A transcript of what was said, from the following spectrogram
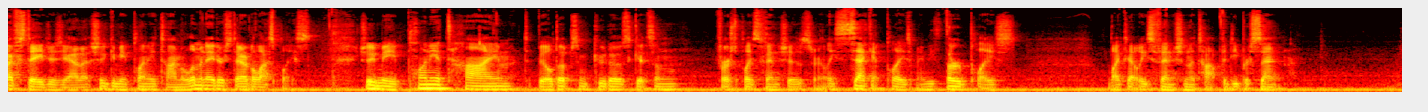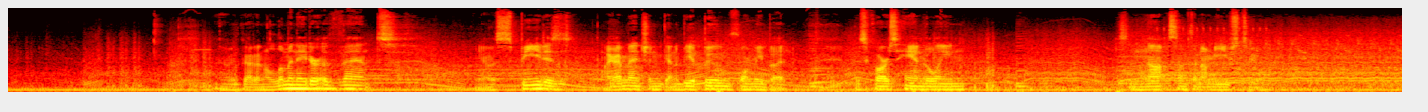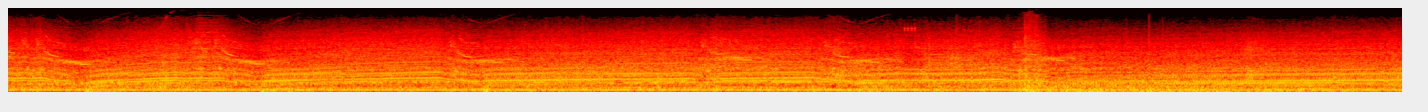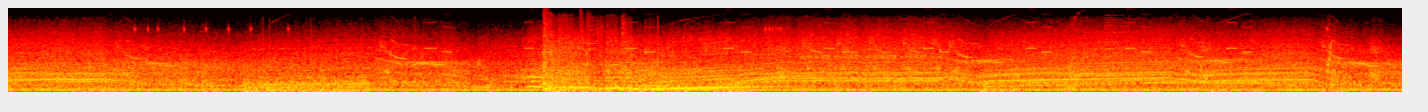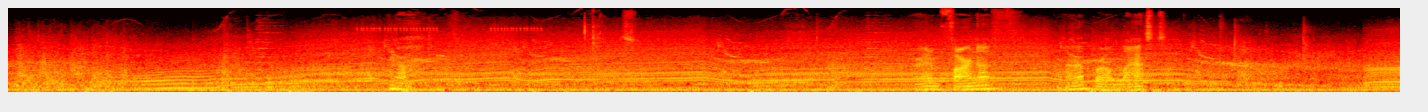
Five stages, yeah, that should give me plenty of time. Eliminator, stay out of last place. Should give me plenty of time to build up some kudos, get some first place finishes, or at least second place, maybe third place. I'd like to at least finish in the top 50%. we've got an eliminator event. You know, speed is, like I mentioned, going to be a boon for me, but This car's handling is not something I'm used to. Far enough up where I'll last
